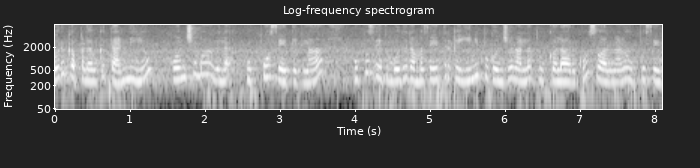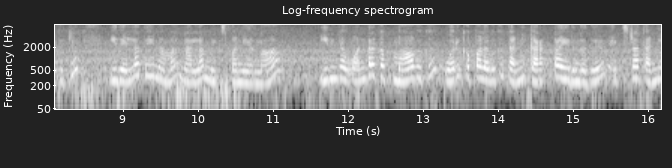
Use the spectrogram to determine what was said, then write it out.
ஒரு கப் அளவுக்கு தண்ணியும் கொஞ்சமாக அதில் உப்பும் சேர்த்துக்கலாம். உப்பு சேர்த்தும் போது நம்ம சேர்த்துருக்க இனிப்பு கொஞ்சம் நல்லா தூக்கலாக இருக்கும். ஸோ அதனால் உப்பு சேர்த்துட்டு இது எல்லாத்தையும் நம்ம நல்லா மிக்ஸ் பண்ணிடலாம். இந்த ஒன்றரை கப் மாவுக்கு ஒரு கப் அளவுக்கு தண்ணி கரெக்டாக இருந்தது. எக்ஸ்ட்ரா தண்ணி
